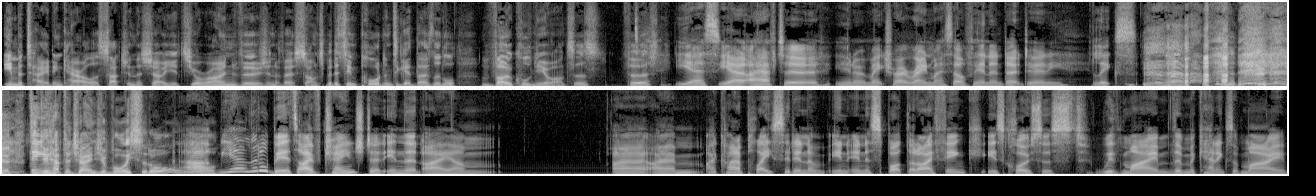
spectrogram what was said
imitating Carole as such in the show, it's your own version of her songs, but it's important to get those little vocal nuances first. Yes, yeah, I have to, you know, make sure I rein myself in and don't do any licks. Did you have to change your voice at all? Uh, yeah, little bits. I've changed it in that I um, I I'm I kind of place it in a in, in a spot that I think is closest with my the mechanics of my.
